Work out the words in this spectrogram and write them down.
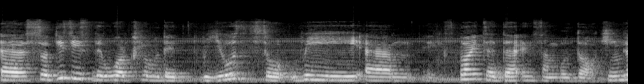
Uh, so this is the workflow that we used. So we um, exploited the ensemble docking.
